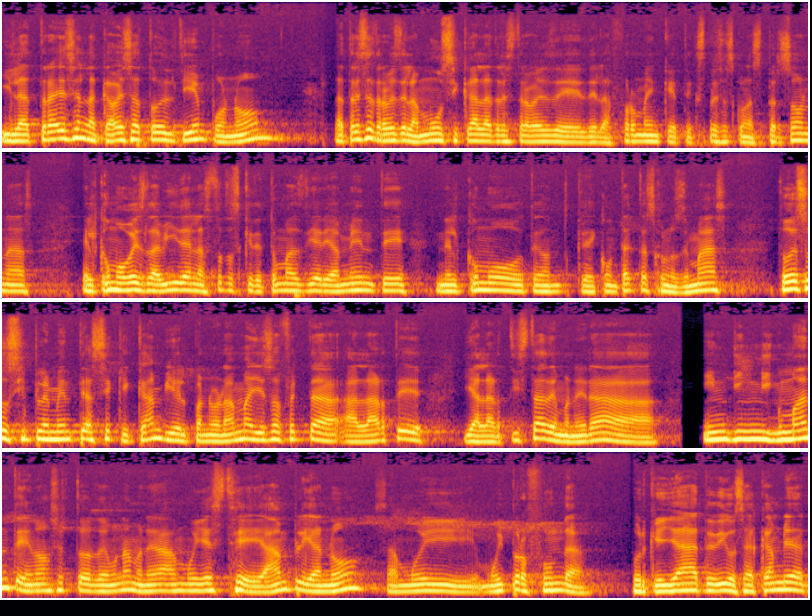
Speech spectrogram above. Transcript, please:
y la traes en la cabeza todo el tiempo, ¿no? La traes a través de la música, la traes a través de, la forma en que te expresas con las personas, el cómo ves la vida, en las fotos que te tomas diariamente, en el cómo te, te contactas con los demás. Todo eso simplemente hace que cambie el panorama y eso afecta al arte y al artista de manera indignante, ¿no? ¿Cierto? De una manera muy este, amplia, ¿no? O sea, muy, muy profunda. Porque ya te digo, o sea, cambia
